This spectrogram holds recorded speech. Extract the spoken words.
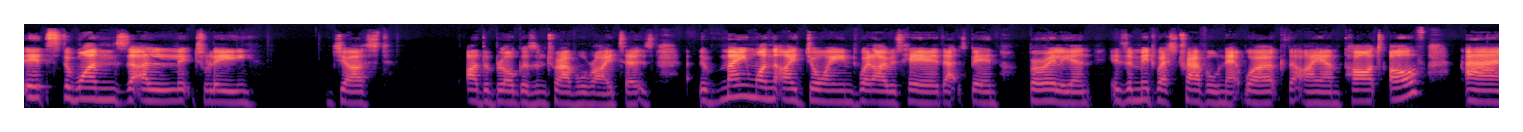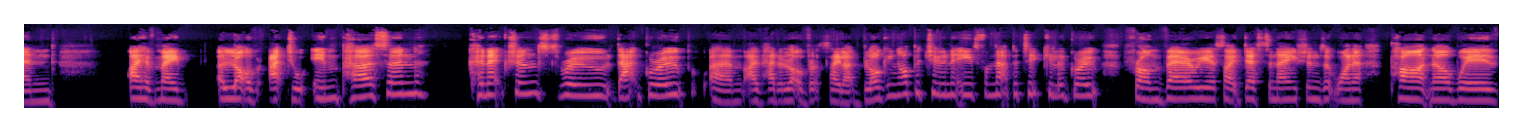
It's the ones that are literally just other bloggers and travel writers. The main one that I joined when I was here that's been brilliant is the Midwest Travel Network that I am part of. And I have made a lot of actual in person connections through that group. Um, I've had a lot of, let's say, like blogging opportunities from that particular group from various like destinations that want to partner with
